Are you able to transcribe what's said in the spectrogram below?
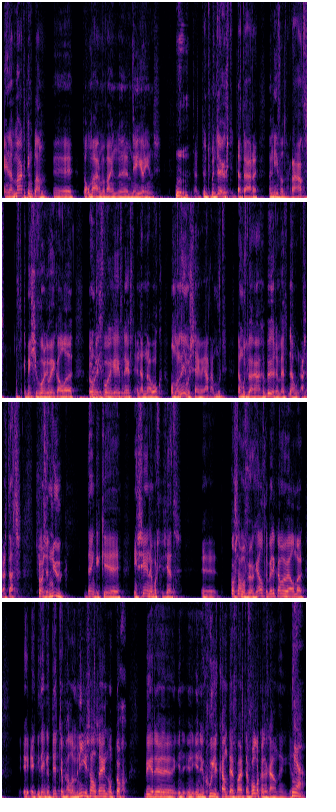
En dat marketingplan te omarmen van meneer Jurjens. Dat doet me deugd dat daar in ieder geval de raad of de commissie vorige week al eh groen licht voor gegeven heeft. En dat nou ook ondernemers zeggen, ja, dat moet, dat moet wel gaan gebeuren. Met, nou, als, als dat, zoals het nu, denk ik, eh, in scène wordt gezet, eh, kost allemaal veel geld, dat weet ik allemaal wel. Maar ik, ik denk dat dit toch wel een manier zal zijn om toch weer eh, in, in, in een goede kant ter, ter volke te gaan, denk ik. Ja. Ja.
